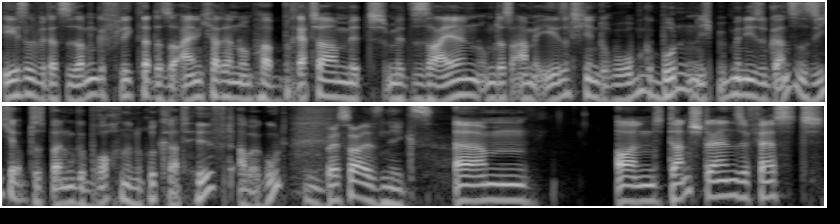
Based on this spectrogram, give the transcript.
Esel wieder zusammengeflickt hat. Also eigentlich hat er nur ein paar Bretter mit, mit Seilen um das arme Eselchen drumherum gebunden. Ich bin mir nicht so ganz so sicher, ob das bei einem gebrochenen Rückgrat hilft, aber gut. Besser als nix. Ähm, und dann stellen sie fest,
